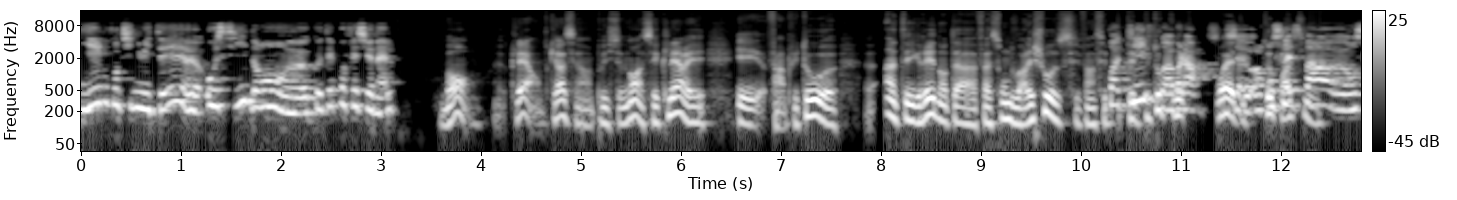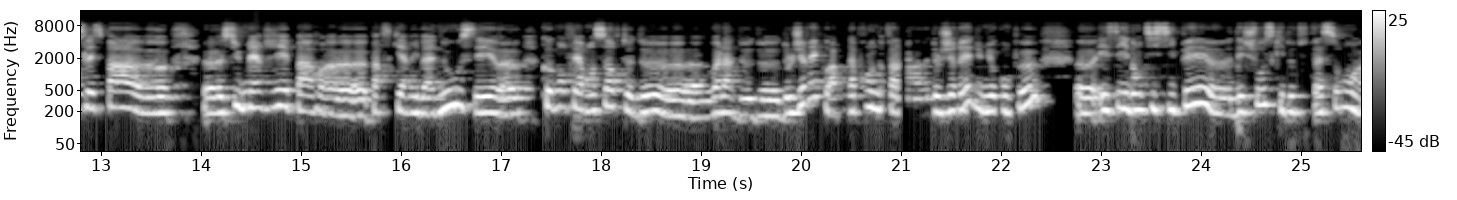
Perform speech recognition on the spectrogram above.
il y ait une continuité aussi dans côté professionnel. Bon, clair. En tout cas, c'est un positionnement assez clair et, et enfin plutôt euh, intégré dans ta façon de voir les choses. C'est, enfin, c'est proactif, quoi. Voilà. Ouais, on se laisse pas, euh, on se laisse pas euh, euh submerger par par ce qui arrive à nous. C'est comment faire en sorte de voilà de, de, de, le gérer, quoi. D'apprendre, enfin, de le gérer du mieux qu'on peut. essayer d'anticiper des choses qui de toute façon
